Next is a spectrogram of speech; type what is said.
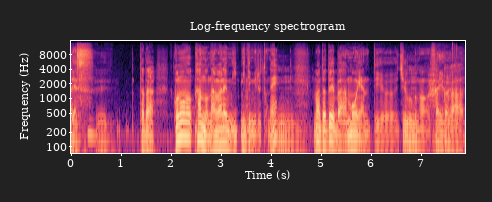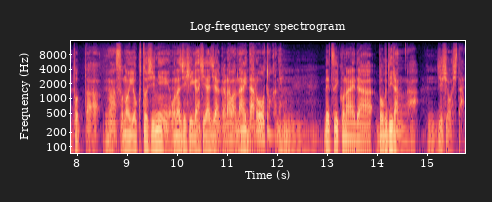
です。ただこの間の流れ見見てみるとね、まあ、例えばモーヤンっていう中国の作家が取った、まあ、その翌年に同じ東アジアからはないだろうとかね、でついこの間ボブ・ディランが受賞した。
